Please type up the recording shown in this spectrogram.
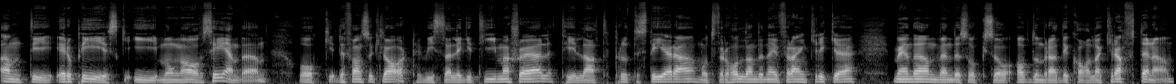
anti-europeisk i många avseenden. Och det fanns såklart vissa legitima skäl till att protestera mot förhållandena i Frankrike, men det användes också av de radikala krafterna.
